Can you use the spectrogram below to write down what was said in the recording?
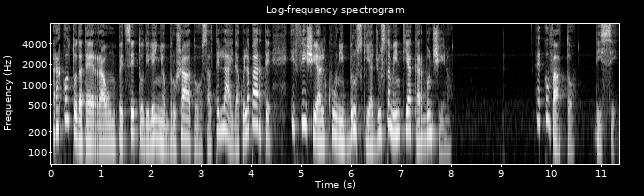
Raccolto da terra un pezzetto di legno bruciato, saltellai da quella parte e feci alcuni bruschi aggiustamenti a carboncino. Ecco fatto, dissi.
